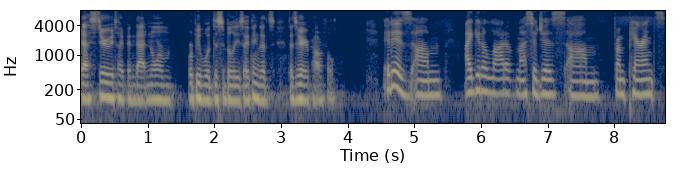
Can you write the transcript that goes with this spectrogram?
that stereotype and that norm for people with disabilities. I think that's that's very powerful. It is. Um, I get a lot of messages um, from parents.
